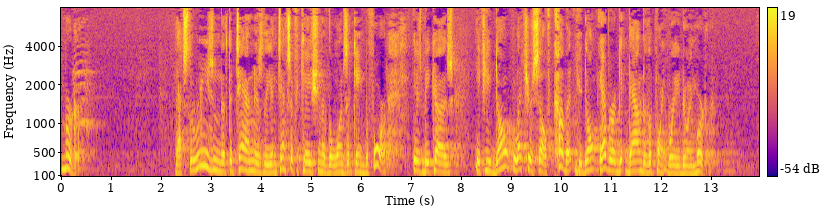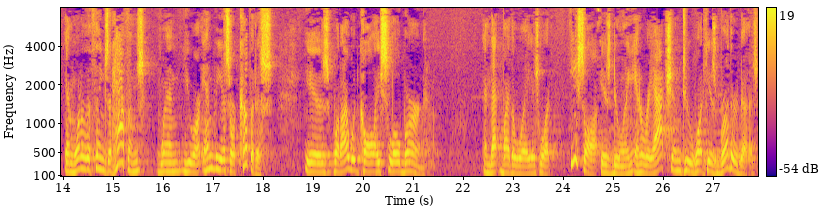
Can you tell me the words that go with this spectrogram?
murder. That's the reason that the 10 is the intensification of the ones that came before, is because if you don't let yourself covet, you don't ever get down to the point where you're doing murder. And one of the things that happens when you are envious or covetous is what I would call a slow burn. And that, by the way, is what Esau is doing in reaction to what his brother does.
